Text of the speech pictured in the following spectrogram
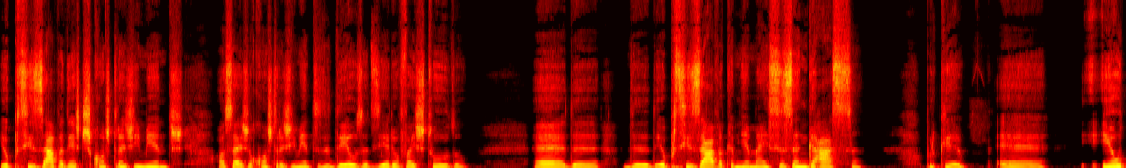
Eu precisava destes constrangimentos, ou seja, o constrangimento de Deus a dizer eu vejo tudo. Uh, de, de, de, eu precisava que a minha mãe se zangasse, porque uh, eu,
